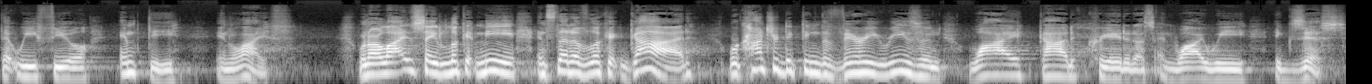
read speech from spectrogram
that we feel empty in life. When our lives say, Look at me, instead of look at God, we're contradicting the very reason why God created us and why we exist.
